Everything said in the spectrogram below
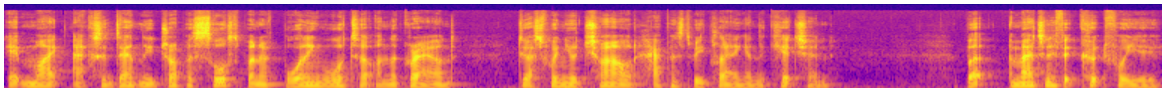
It might accidentally drop a saucepan of boiling water on the ground just when your child happens to be playing in the kitchen. But imagine if it cooked for you.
